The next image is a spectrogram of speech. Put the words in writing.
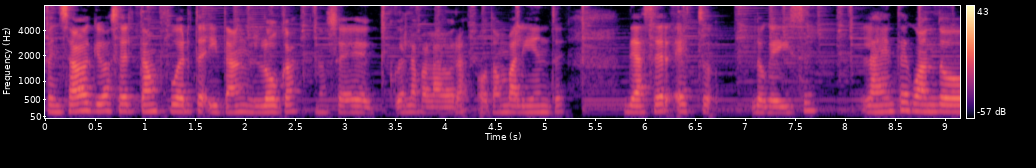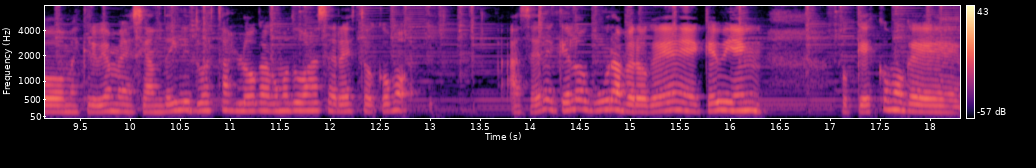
pensaba que iba a ser tan fuerte y tan loca, no sé qué es la palabra, o tan valiente de hacer esto, lo que hice. La gente cuando me escribían me decían, Daily, tú estás loca, ¿cómo tú vas a hacer esto? ¿Cómo hacer? ¡Qué locura! Pero qué, qué bien. Porque es como que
